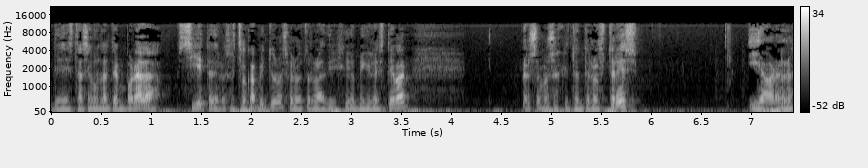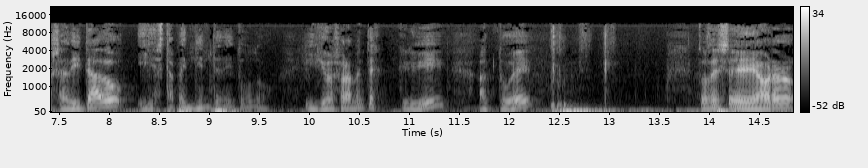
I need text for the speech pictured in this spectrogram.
de esta segunda temporada siete de los ocho capítulos, el otro lo ha dirigido Miguel Esteban. Los hemos escrito entre los tres y ahora los ha editado y está pendiente de todo. Y yo solamente escribí, actué. Entonces, eh, ahora,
